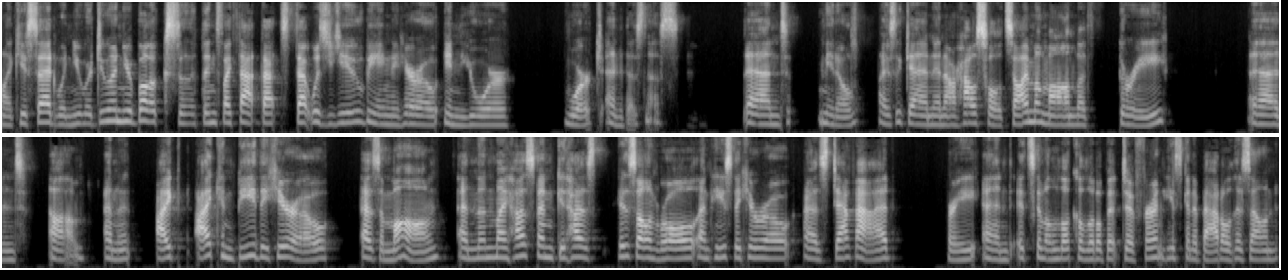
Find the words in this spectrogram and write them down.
like you said, when you were doing your books and things like that, that's that was you being the hero in your work and business. And, you know, as again in our household. So I'm a mom of three. And um and I I can be the hero as a mom, and then my husband has his own role, and he's the hero as dad, right? And it's going to look a little bit different. He's going to battle his own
